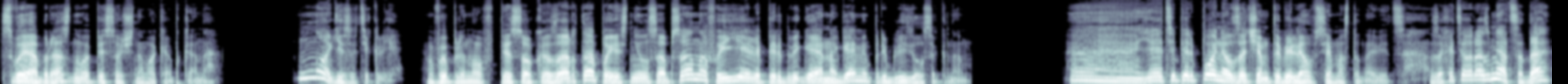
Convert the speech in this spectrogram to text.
своеобразного песочного капкана. Ноги затекли. Выплюнув песок изо рта, пояснил Сапсанов и, еле передвигая ногами, приблизился к нам. «А, я теперь понял, зачем ты велел всем остановиться. Захотел размяться, да?»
